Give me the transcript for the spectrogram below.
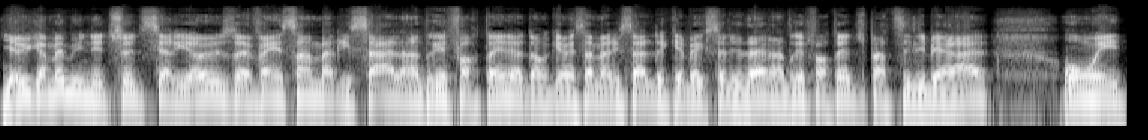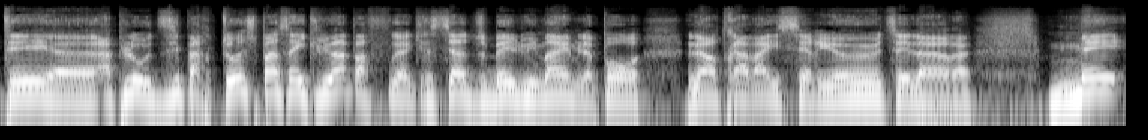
Il y a eu quand même une étude sérieuse. Vincent Marissal, André Fortin, là, donc Vincent Marissal de Québec solidaire, André Fortin du Parti libéral, ont été euh, applaudis par tous, je pense incluant par Christian Dubé lui-même là, pour leur travail sérieux, tu sais leur. Mais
